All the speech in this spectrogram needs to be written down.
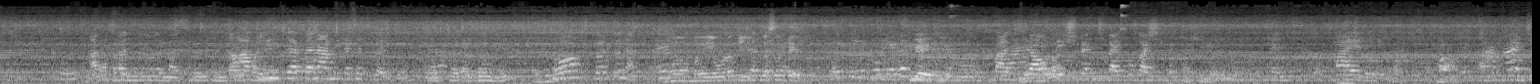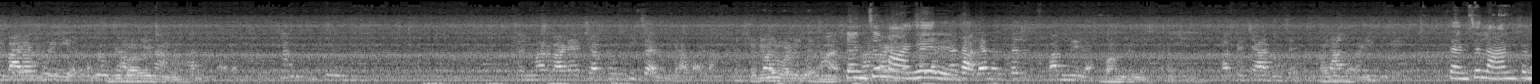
नॅचरल क्लीन करताना आम्ही तसंच करतो हो करतो. ना बाजीराव पेशव्यांची बायको काशी माहेर आहे. हां. त्यांची बारावी हा. हा. पूर्वी चालली हा वाडा हा, त्यांचं माहेर झाल्यानंतर बांधलेला. हा त्याच्या आधीच आहे. लहानपणी. त्यांचं लहानपण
